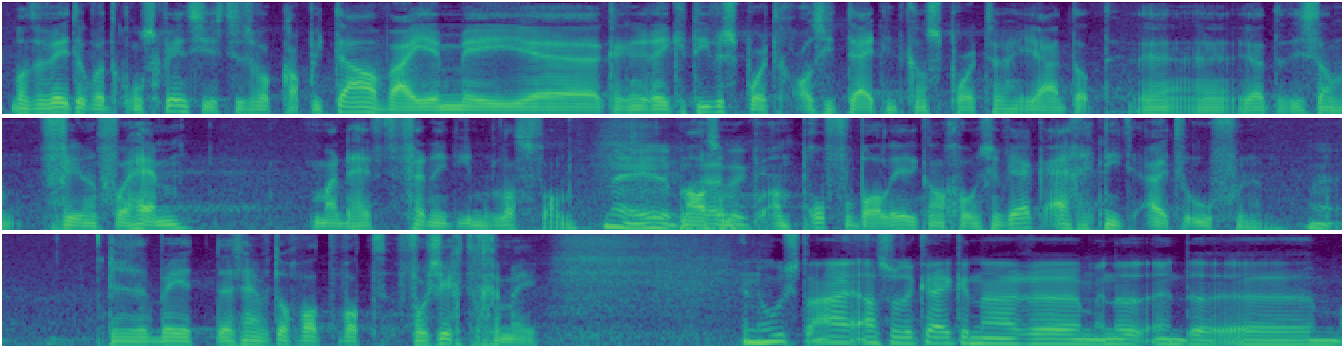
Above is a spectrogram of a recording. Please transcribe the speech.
Want we weten ook wat de consequentie is. Het is wel kapitaal waar je mee. Uh, kijk, een recreatieve sporter, als hij tijd niet kan sporten, ja, dat, uh, ja, dat is dan vervelend voor hem maar daar heeft verder niet iemand last van. Nee, maar als een, een profvoetballer, die kan gewoon zijn werk eigenlijk niet uitoefenen. Nee. Dus daar, ben je, daar, zijn we toch wat, wat voorzichtiger mee. En hoe sta je, als we kijken naar, um, en de, en de, um,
